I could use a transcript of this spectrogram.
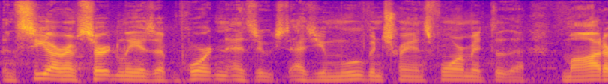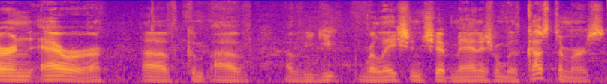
and CRM certainly is important as you, as you move and transform into the modern era of, of, of relationship management with customers.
